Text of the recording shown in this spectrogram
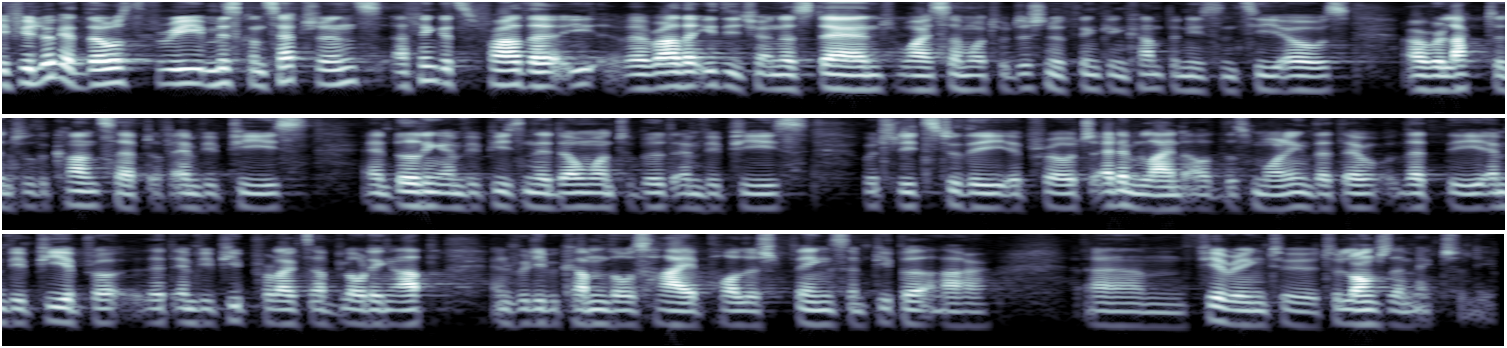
if you look at those three misconceptions, I think it's rather, e uh, rather easy to understand why some more traditional thinking companies and CEOs are reluctant to the concept of MVPs and building MVPs, and they don't want to build MVPs, which leads to the approach Adam lined out this morning, that, that the MVP, that MVP products are bloating up and really become those high polished things, and people are um, fearing to, to launch them actually.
